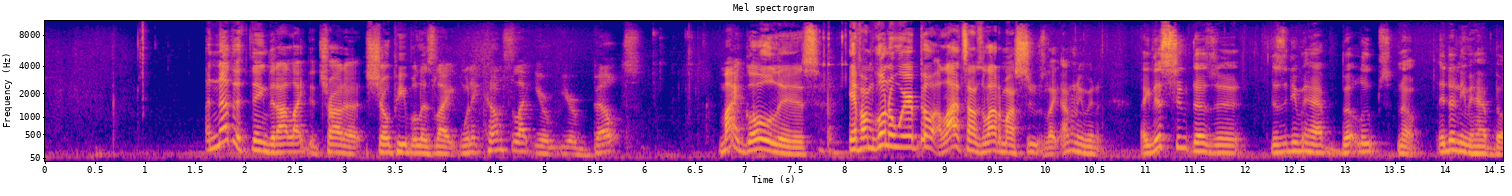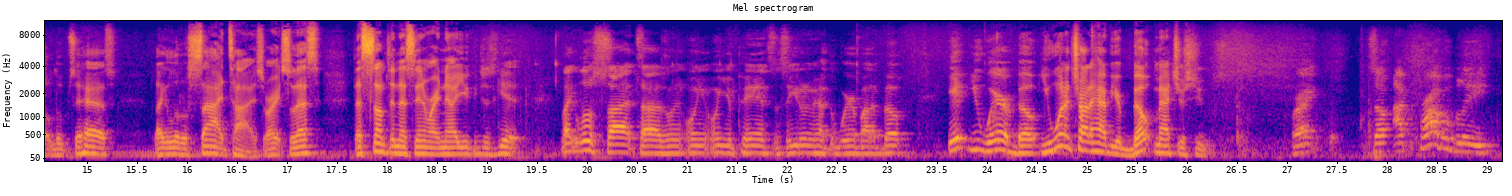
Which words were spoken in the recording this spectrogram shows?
another thing that I like to try to show people is like when it comes to like your your belts. My goal is if I'm gonna wear a belt, a lot of times a lot of my suits like I don't even like this suit doesn't doesn't even have belt loops? No, it doesn't even have belt loops. It has like little side ties, right? So that's that's something that's in right now. You can just get like little side ties on, on, your, on your pants, and so you don't even have to worry about a belt. If you wear a belt, you want to try to have your belt match your shoes, right? So I probably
